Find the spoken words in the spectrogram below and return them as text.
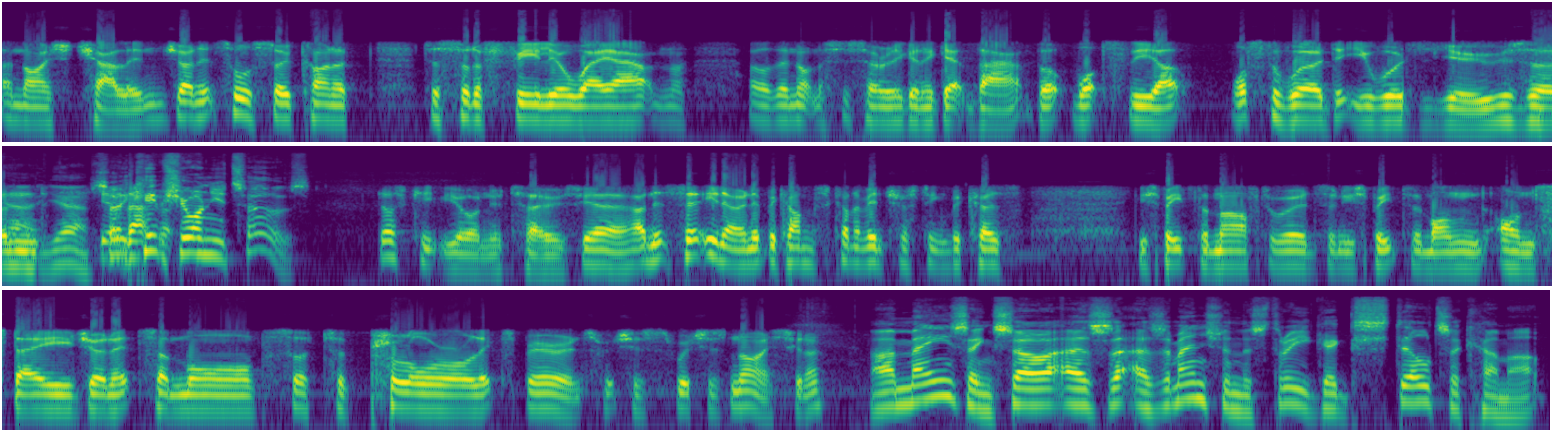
a nice challenge, and it's also kind of to sort of feel your way out. And oh, they're not necessarily going to get that, but what's the uh, what's the word that you would use? And yeah. you So know, it keeps you on your toes. Does keep you on your toes, yeah. And it's you know, and it becomes kind of interesting because you speak to them afterwards, and you speak to them on on stage, and it's a more sort of plural experience, which is which is nice, you know. Amazing. So, as as I mentioned, there's three gigs still to come up,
